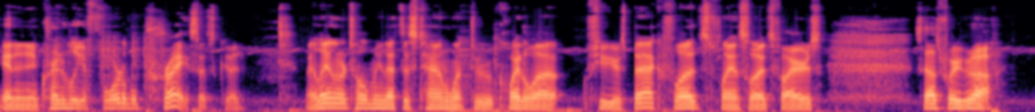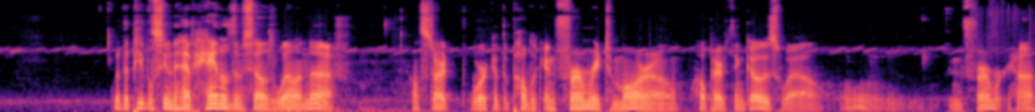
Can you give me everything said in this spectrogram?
at an incredibly affordable price. That's good. My landlord told me that this town went through quite a lot a few years back floods, landslides, fires. Sounds pretty rough. But the people seem to have handled themselves well enough. I'll start work at the public infirmary tomorrow. Hope everything goes well. Ooh, infirmary, huh?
